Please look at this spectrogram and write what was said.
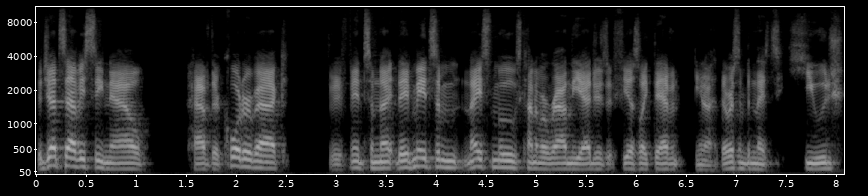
The Jets obviously now have their quarterback. They've made some they've made some nice moves kind of around the edges. It feels like they haven't, you know, there hasn't been this huge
